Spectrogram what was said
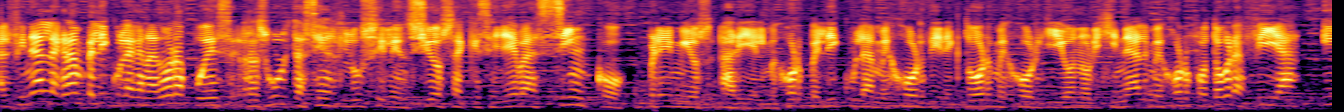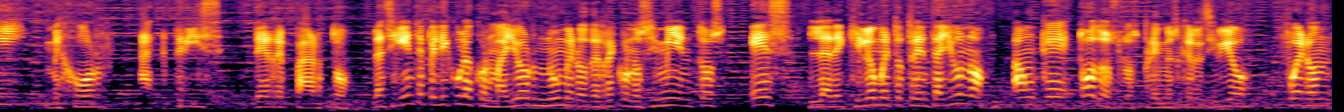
Al final la gran película ganadora pues resulta ser Luz Silenciosa que se lleva cinco premios Ariel. Mejor película, mejor director, mejor guion original, mejor fotografía y mejor actriz de reparto. La siguiente película con mayor número de reconocimientos es la de Kilómetro 31, aunque todos los premios que recibió fueron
